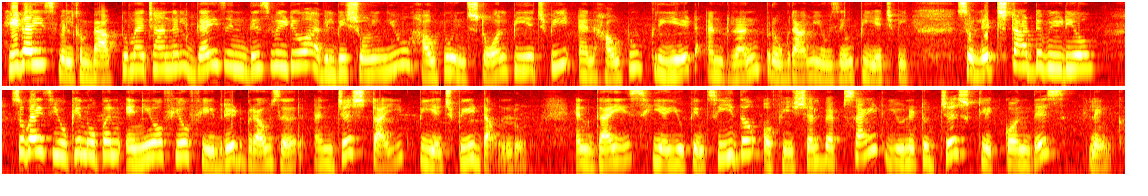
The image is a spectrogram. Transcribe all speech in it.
Hey guys, welcome back to my channel. Guys, in this video, I will be showing you how to install PHP and how to create and run program using PHP. So let's start the video. So guys, you can open any of your favorite browser and just type PHP download. And guys, here you can see the official website. You need to just click on this link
